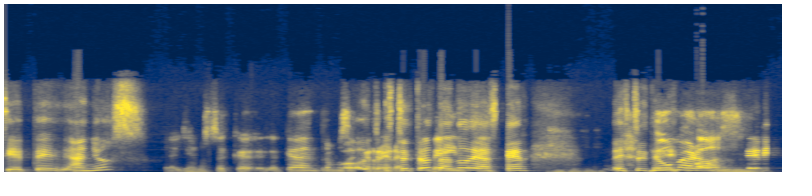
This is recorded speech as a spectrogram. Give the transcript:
17 años. Ya, no sé qué, ¿a qué entramos a Oh, carrera. Estoy tratando de 20. hacer estoy, Números. de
